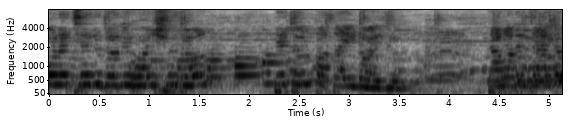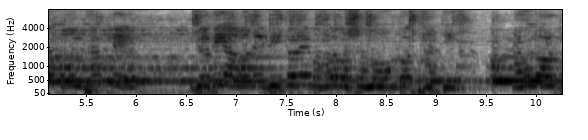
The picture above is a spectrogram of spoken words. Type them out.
বলেছেন, যদি হয় সুজন, তেঁতুল পাতাই নয় জন। আমাদের জায়গা কম থাকলে, যদি আমাদের ভিতরে ভালোবাসা, মহব্বত থাকে, তাহলে অল্প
